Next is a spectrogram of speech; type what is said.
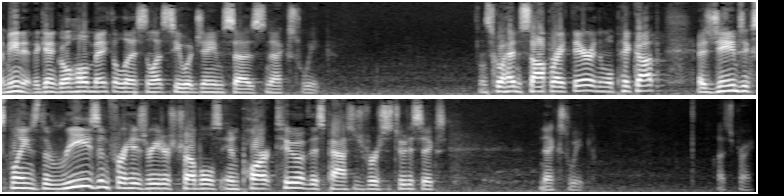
I mean it. Again, go home, make the list, and let's see what James says next week. Let's go ahead and stop right there, and then we'll pick up as James explains the reason for his readers' troubles in part two of this passage, verses 2 to 6, next week. Let's pray.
